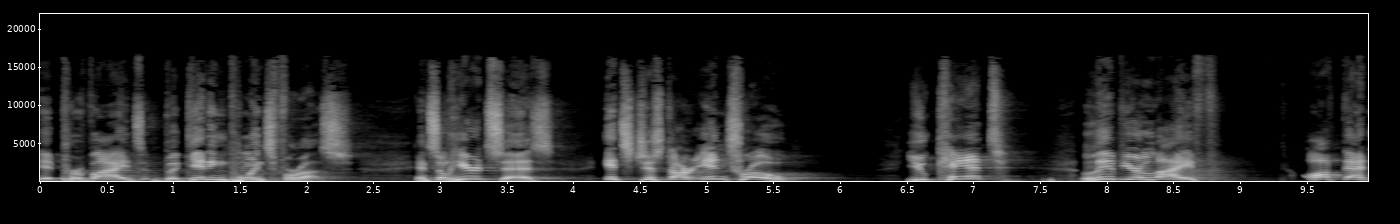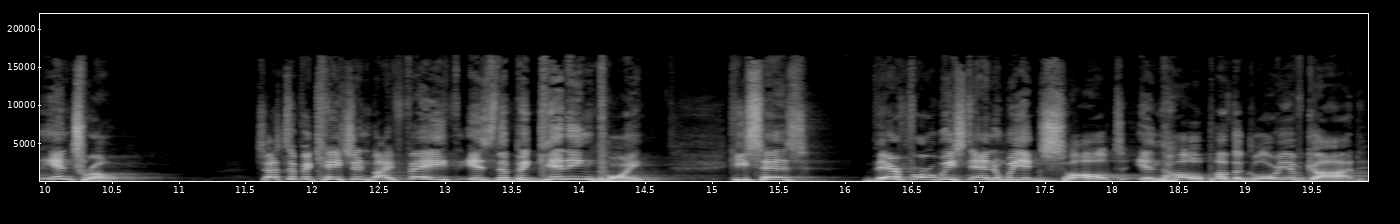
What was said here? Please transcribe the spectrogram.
It provides beginning points for us. And so here it says, it's just our intro. You can't live your life off that intro. Justification by faith is the beginning point. He says, Therefore, we stand and we exalt in hope of the glory of God.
